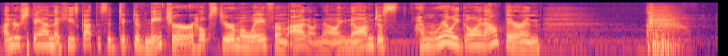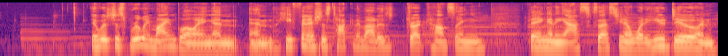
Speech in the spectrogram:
understand that he's got this addictive nature or help steer him away from, I don't know. You know, I'm just, I'm really going out there and it was just really mind blowing. And, and he finishes talking about his drug counseling thing and he asks us, you know, what do you do? And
